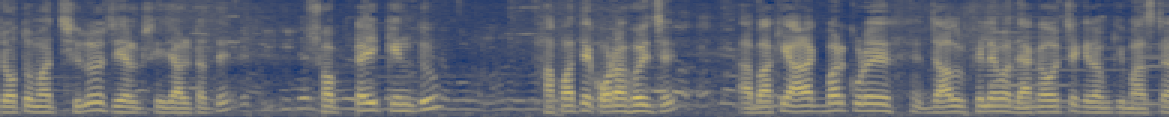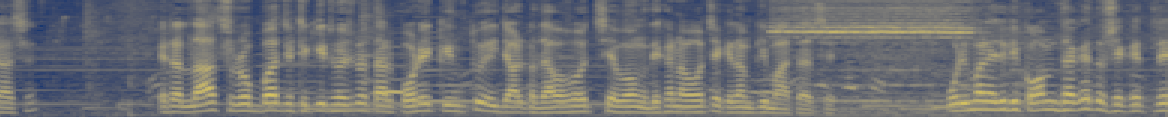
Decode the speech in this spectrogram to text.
যত মাছ ছিল জাল- সেই জালটাতে সবটাই কিন্তু হাঁপাতে করা হয়েছে। আর বাকি আরেকবার করে জাল ফেলে আবার দেখা হচ্ছে কীরকম কি মাছটা আসে। এটা লাস্ট রোববার যে টিকিট হয়েছিল, তারপরে কিন্তু এই জালটা দেওয়া হচ্ছে এবং দেখে নেওয়া হচ্ছে কীরকম কি মাছ আছে। পরিমাণে যদি কম থাকে, তো সেক্ষেত্রে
